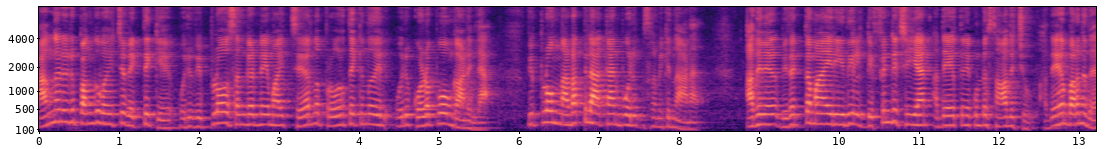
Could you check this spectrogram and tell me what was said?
അങ്ങനെ ഒരു പങ്ക് വഹിച്ച വ്യക്തിക്ക് ഒരു വിപ്ലവ സംഘടനയുമായി ചേർന്ന് പ്രവർത്തിക്കുന്നതിൽ ഒരു കുഴപ്പവും കാണില്ല. വിപ്ലവം നടപ്പിലാക്കാൻ പോലും ശ്രമിക്കുന്നതാണ്. അതിന് വിദഗ്ധമായ രീതിയിൽ ഡിഫെൻഡ് ചെയ്യാൻ അദ്ദേഹത്തിനെ കൊണ്ട് സാധിച്ചു. അദ്ദേഹം പറഞ്ഞത്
